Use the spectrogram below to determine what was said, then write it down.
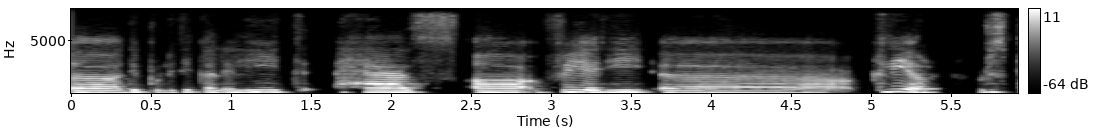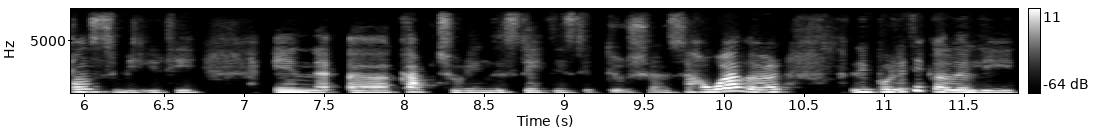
uh, the political elite has a very uh, clear responsibility in uh, capturing the state institutions. However, the political elite,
